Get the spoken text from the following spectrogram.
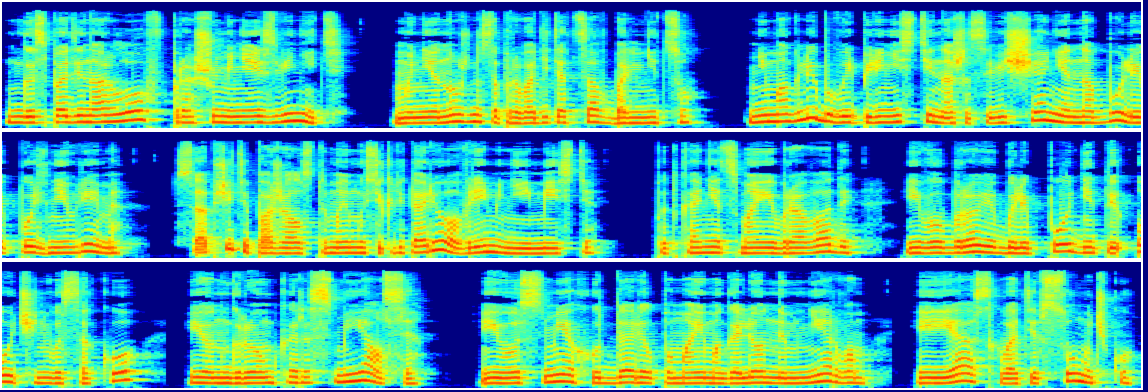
Господин Орлов, прошу меня извинить. Мне нужно сопроводить отца в больницу. Не могли бы вы перенести наше совещание на более позднее время? Сообщите, пожалуйста, моему секретарю о времени и месте. Под конец моей бравады его брови были подняты очень высоко, и он громко рассмеялся. Его смех ударил по моим оголенным нервам, и я, схватив сумочку,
